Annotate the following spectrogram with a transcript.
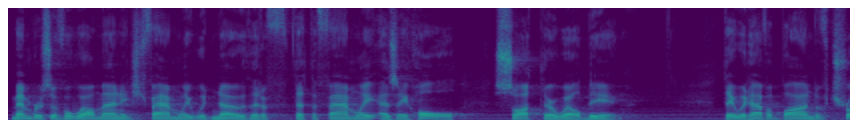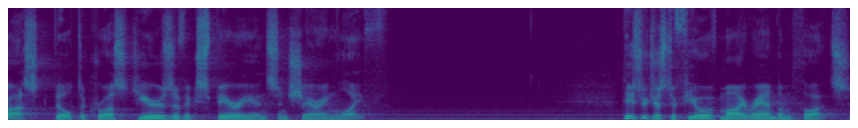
Members of a well managed family would know that, if, that the family as a whole sought their well being. They would have a bond of trust built across years of experience in sharing life. These are just a few of my random thoughts.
